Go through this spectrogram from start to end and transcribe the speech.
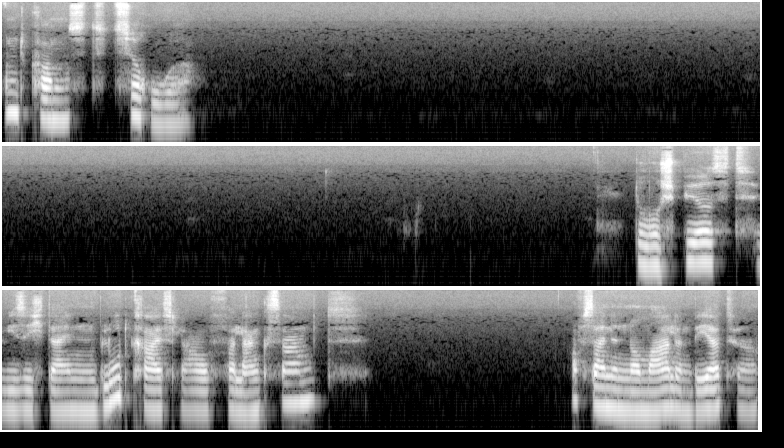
und kommst zur Ruhe. Du spürst, wie sich dein Blutkreislauf verlangsamt auf seinen normalen Werte.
